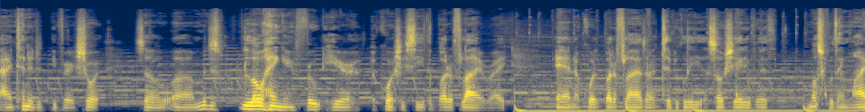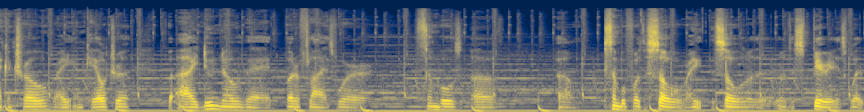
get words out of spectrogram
I intended it to be very short. So um, just low hanging fruit here. Of course, you see the butterfly, right? And of course, butterflies are typically associated with most people think mind control, right? MK Ultra. But I do know that butterflies were symbols of um, symbol for the soul, right? The soul or the, or the spirit is what,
